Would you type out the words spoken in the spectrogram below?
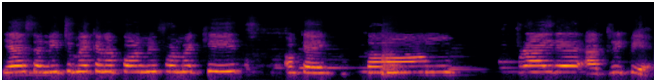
Yes, I need to make an appointment for my kids. Okay, come Friday at 3 p.m.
